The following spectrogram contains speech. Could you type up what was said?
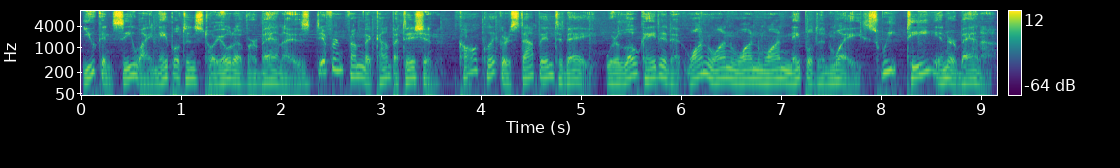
you can see why Napleton's Toyota of Urbana is different from the competition. Call, click, or stop in today. We're located at 1111 Napleton Way, Suite T in Urbana.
